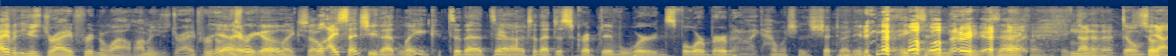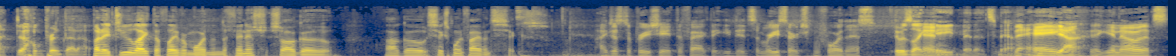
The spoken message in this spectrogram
I haven't used dried fruit in a while. I'm gonna use dried fruit. on Yeah, this there we review. go. Like so, well, I sent you that link to that Yeah. uh, to that descriptive words for bourbon. I'm like, how much of this shit do I need to know? Ex- There exactly, None of exactly. it. Don't So- yeah, don't print that out. But I do like the flavor more than the finish, so I'll go. I'll go six point five and six. I just appreciate the fact that you did some research before this. It was like And eight minutes, man. But hey, yeah. you know that's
